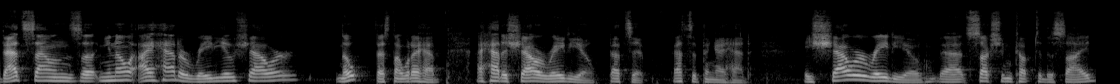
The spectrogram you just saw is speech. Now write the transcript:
that sounds, uh, you know, I had a radio shower. Nope, that's not what I had. I had a shower radio. That's it. That's the thing I had. A shower radio that suction cup to the side.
